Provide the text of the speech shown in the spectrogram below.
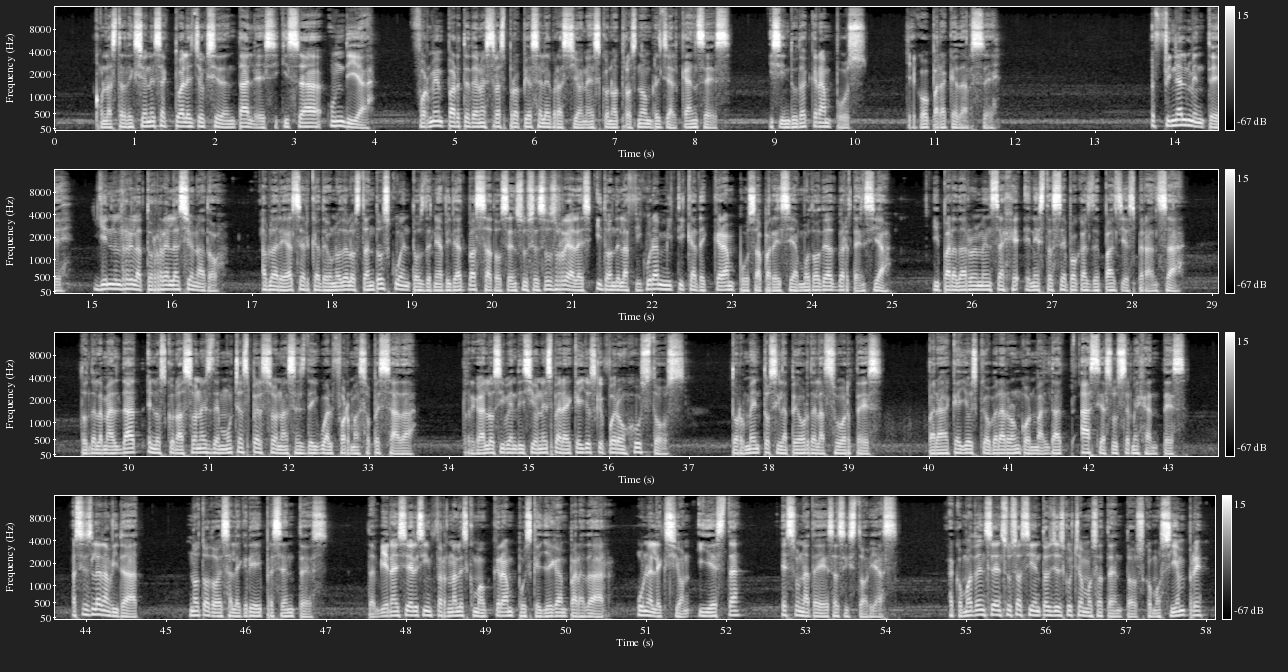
con las tradiciones actuales y occidentales y quizá un día formen parte de nuestras propias celebraciones con otros nombres y alcances, y sin duda Krampus llegó para quedarse. Finalmente, y en el relato relacionado, hablaré acerca de uno de los tantos cuentos de Navidad basados en sucesos reales y donde la figura mítica de Krampus aparece a modo de advertencia, y para dar un mensaje en estas épocas de paz y esperanza, donde la maldad en los corazones de muchas personas es de igual forma sopesada regalos y bendiciones para aquellos que fueron justos, tormentos y la peor de las suertes, para aquellos que obraron con maldad hacia sus semejantes. Así es la Navidad, no todo es alegría y presentes. También hay seres infernales como Krampus que llegan para dar una lección y esta es una de esas historias. Acomódense en sus asientos y escuchamos atentos, como siempre,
